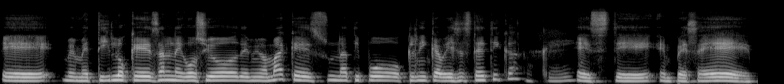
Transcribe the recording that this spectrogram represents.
Eh, me metí lo que es al negocio de mi mamá, que es una tipo clínica de belleza estética. Este, empecé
